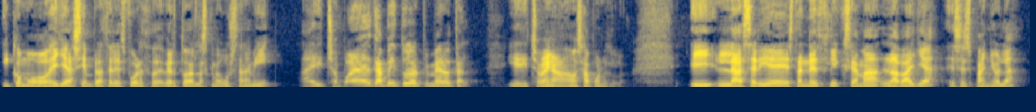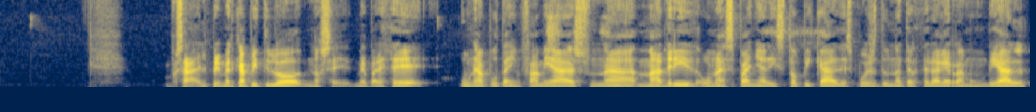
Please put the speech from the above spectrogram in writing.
y como ella siempre hace el esfuerzo de ver todas las que me gustan a mí, ha dicho, pon el capítulo el primero tal. Y he dicho, venga, vamos a ponerlo. Y la serie está en Netflix, se llama La Valla, es española. O sea, el primer capítulo, no sé, me parece una puta infamia, es una Madrid o una España distópica después de una tercera guerra mundial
